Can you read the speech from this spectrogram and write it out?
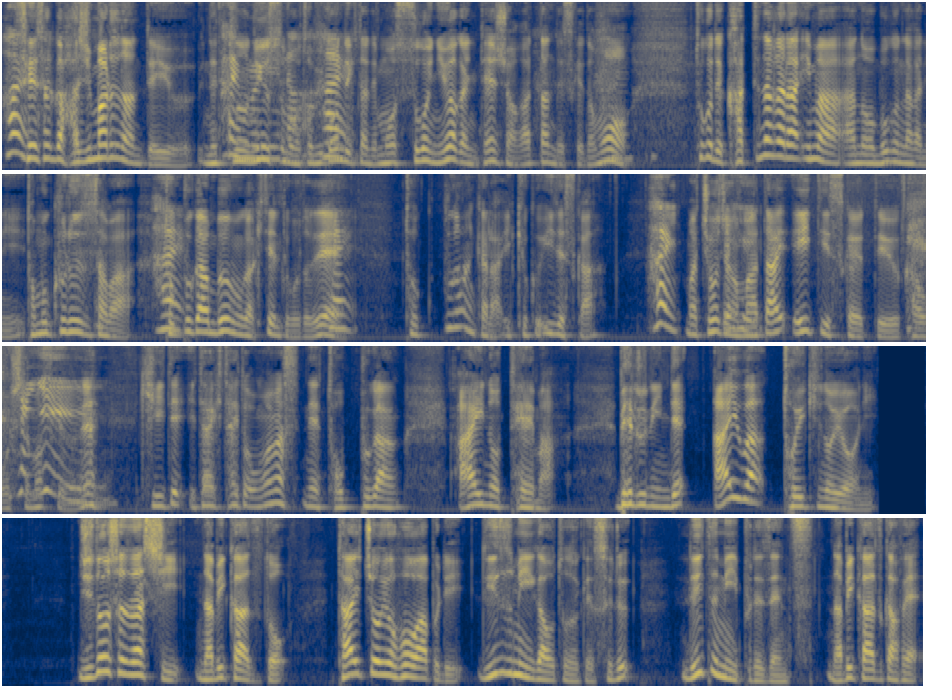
はい。制作が始まるなんていうネットのニュースも飛び込んできたんで、タもうすごいにわかにテンション上がったんですけども、はい。ところで勝手ながら今あの僕の中にトム・クルーズ様、はい。トップガンブームが来てるということで、はい。トップガンから一曲いいですか？はい。まあ、長ちゃんがまぜた 80s かよっていう顔をしてますけどね。聞いていただきたいと思います。ね「トップガン愛のテーマ」ベルリンで「愛は吐息のように」自動車雑誌ナビカーズと体調予報アプリリズミーがお届けするリズミープレゼンツナビカーズカフェ。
